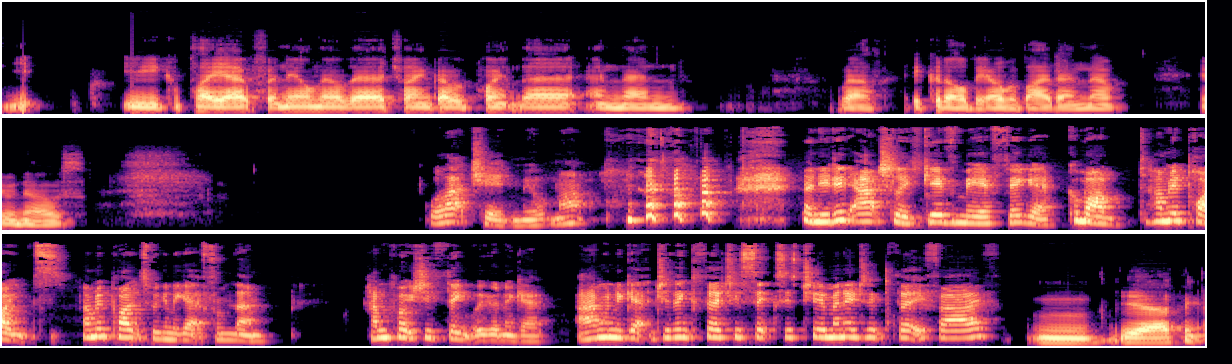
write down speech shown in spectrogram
you, you could play out for nil nil there, try and grab a point there, and then, well, it could all be over by then, though. Who knows? Well, that cheered me up, Matt. and you didn't actually give me a figure. Come on, how many points? How many points are we going to get from them? How many points do you think we're going to get? I'm going to get. Do you think 36 is too many? Do you think 35? Mm, yeah, I think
